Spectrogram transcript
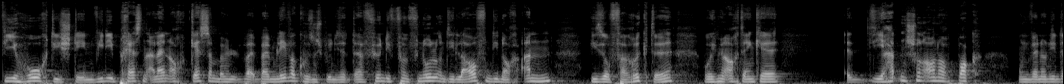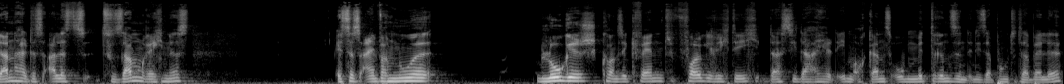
wie hoch die stehen, wie die pressen, allein auch gestern beim, bei- beim Leverkusen-Spiel, da führen die 5-0 und die laufen die noch an, wie so Verrückte, wo ich mir auch denke, äh, die hatten schon auch noch Bock. Und wenn du die dann halt das alles zu- zusammenrechnest, ist das einfach nur logisch, konsequent, folgerichtig, dass sie da halt eben auch ganz oben mit drin sind in dieser Punktetabelle.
